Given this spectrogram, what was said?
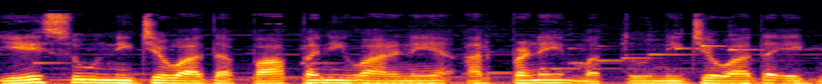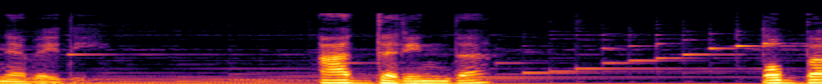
ಯೇಸು ನಿಜವಾದ ಪಾಪ ನಿವಾರಣೆಯ ಅರ್ಪಣೆ ಮತ್ತು ನಿಜವಾದ ಯಜ್ಞವೇದಿ. ಆದ್ದರಿಂದ ಒಬ್ಬ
